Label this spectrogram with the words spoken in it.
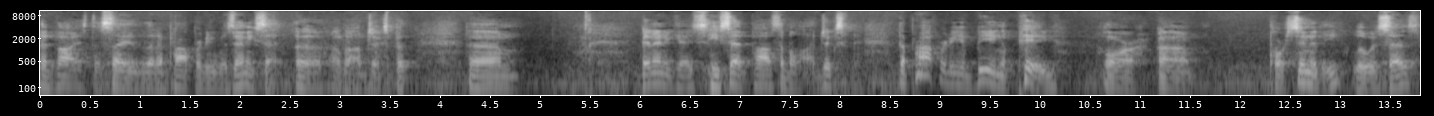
advised to say that a property was any set uh, of objects, but um, in any case, he said possible objects. The property of being a pig or uh, porcinity, Lewis says,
